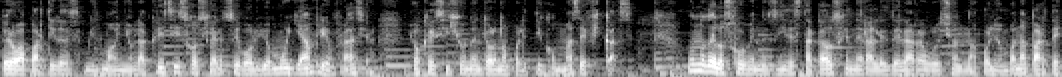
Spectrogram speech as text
pero a partir de ese mismo año la crisis social se volvió muy amplia en Francia, lo que exigió un entorno político más eficaz. Uno de los jóvenes y destacados generales de la revolución, Napoleón Bonaparte,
